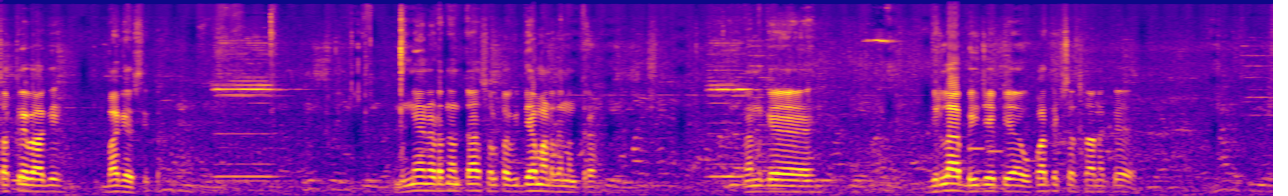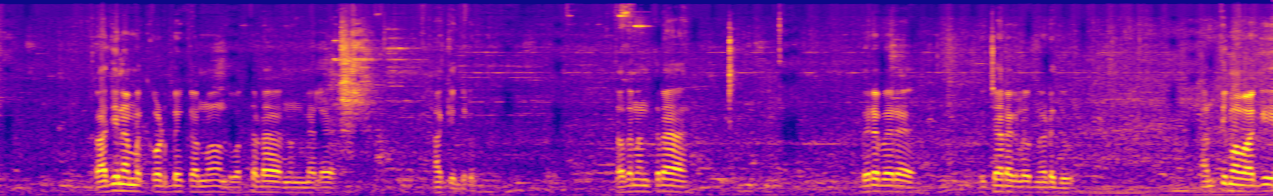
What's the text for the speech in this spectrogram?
ಸಕ್ರಿಯವಾಗಿ ಭಾಗವಹಿಸಿದ್ದೆ. ಮೊನ್ನೆ ನಡೆದಂಥ ಸ್ವಲ್ಪ ವಿದ್ಯಮಾನದ ನಂತರ ನನಗೆ ಜಿಲ್ಲಾ ಬಿ ಜೆ ಪಿಯ ಉಪಾಧ್ಯಕ್ಷ ಸ್ಥಾನಕ್ಕೆ ರಾಜೀನಾಮೆ ಕೊಡಬೇಕು ಅನ್ನೋ ಒಂದು ಒತ್ತಡ ನನ್ನ ಮೇಲೆ ಹಾಕಿದ್ದರು ತದನಂತರ ಬೇರೆ ಬೇರೆ ವಿಚಾರಗಳು ನಡೆದು ಅಂತಿಮವಾಗಿ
